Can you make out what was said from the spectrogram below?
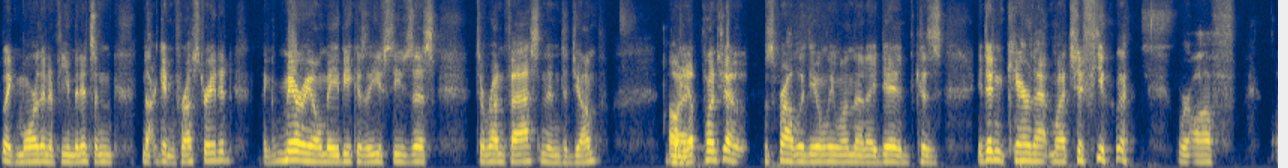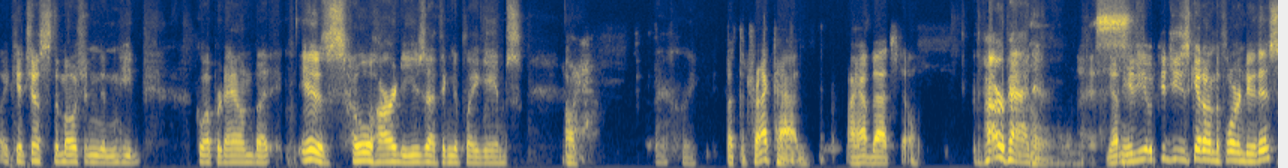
like more than a few minutes and not getting frustrated. Like Mario, maybe because I used to use this to run fast and then to jump. Oh, But yep. Punch Out was probably the only one that I did because it didn't care that much if you were off. Like it just the motion and he'd go up or down. But it is so hard to use that thing to play games. oh yeah. Like But the trackpad, I have that still. the power pad. Oh, nice. Yep. Did you, could you just get on the floor and do this?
